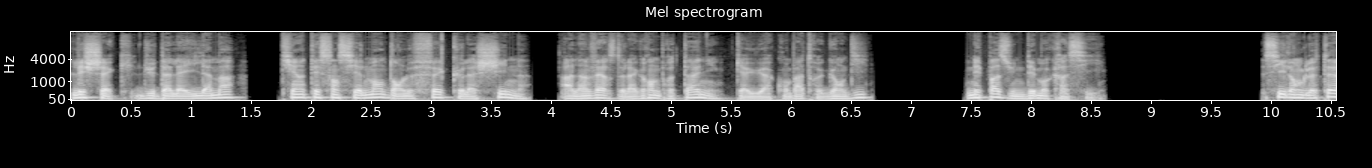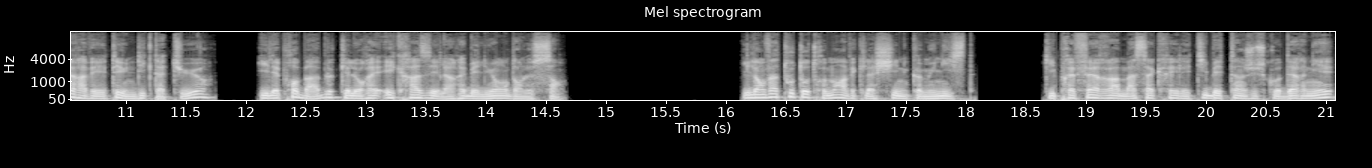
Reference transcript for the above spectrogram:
L'échec du Dalai Lama tient essentiellement dans le fait que la Chine, à l'inverse de la Grande-Bretagne, qui a eu à combattre Gandhi, n'est pas une démocratie. Si l'Angleterre avait été une dictature, il est probable qu'elle aurait écrasé la rébellion dans le sang. Il en va tout autrement avec la Chine communiste, qui préférera massacrer les Tibétains jusqu'au dernier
